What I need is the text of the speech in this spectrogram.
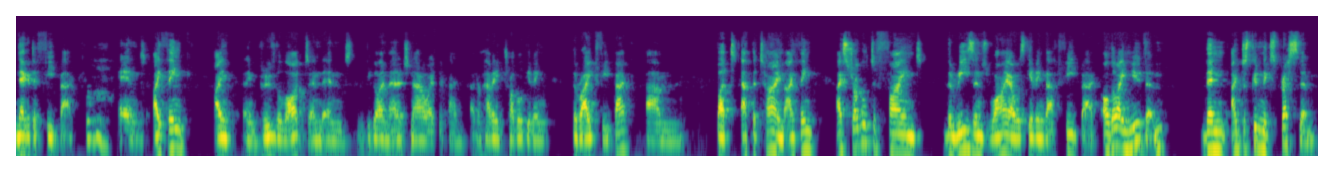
negative feedback, mm-hmm. and I think I, I, improved a lot. And and the people I manage now, I, I, I don't have any trouble giving the right feedback. Um, but at the time, I think I struggled to find the reasons why I was giving that feedback. Although I knew them, then I just couldn't express them.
